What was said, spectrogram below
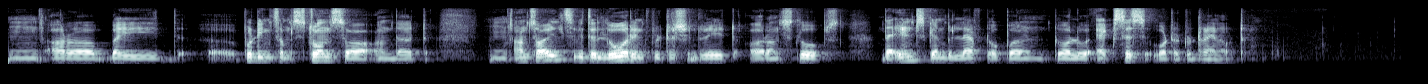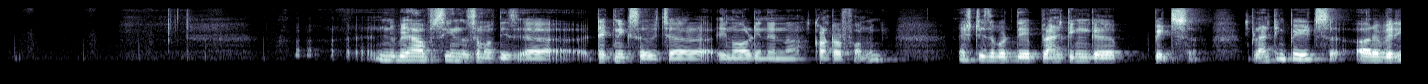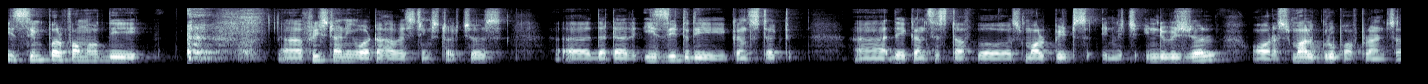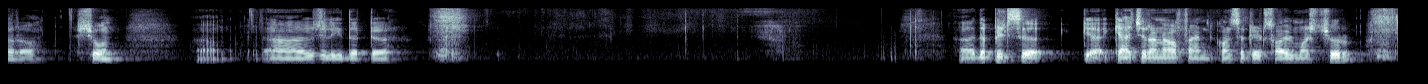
mm, or uh, by uh, putting some stones on that. Mm, on soils with a lower infiltration rate or on slopes, the ends can be left open to allow excess water to drain out. we have seen some of these uh, techniques which are involved in uh, contour farming. Next is about the planting uh, pits. Planting pits are a very simple form of the uh, freestanding water harvesting structures uh, that are easy to the construct. Uh, they consist of small pits in which individual or a small group of plants are shown. usually that Uh, the pits uh, catch runoff and concentrate soil moisture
